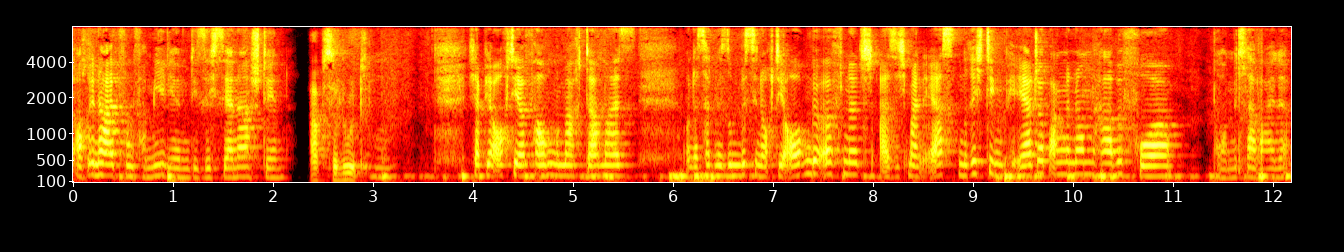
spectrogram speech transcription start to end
Auch innerhalb von Familien, die sich sehr nahestehen. Absolut. Ich habe ja auch die Erfahrung gemacht damals, und das hat mir so ein bisschen auch die Augen geöffnet, als ich meinen ersten richtigen PR-Job angenommen habe, vor, boah, mittlerweile,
